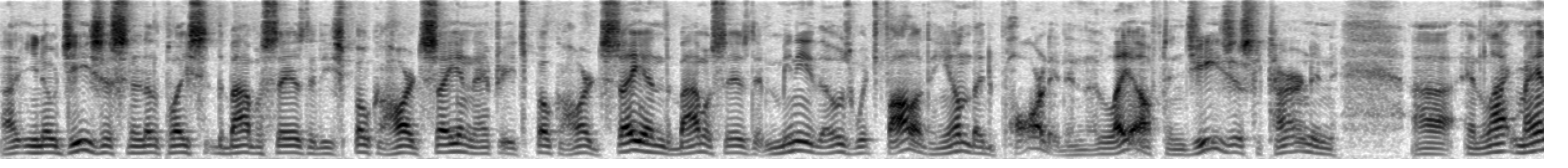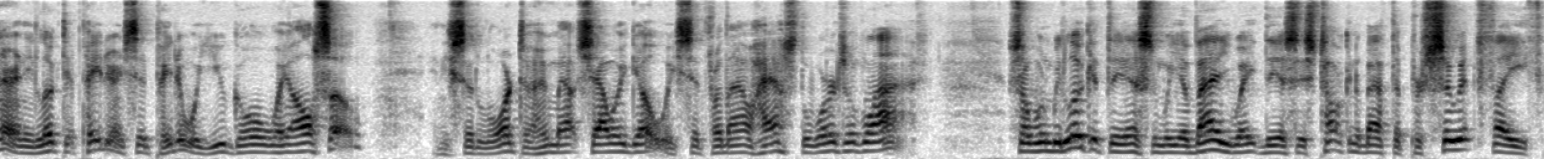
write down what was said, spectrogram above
uh, you know, Jesus in another place, the Bible says that he spoke a hard saying. After he spoke a hard saying, the Bible says that many of those which followed him, they departed and they left. And Jesus turned and uh, in like manner, and he looked at Peter and he said, Peter, will you go away also? And he said, Lord, to whom else shall we go? He said, For thou hast the words of life. So when we look at this and we evaluate this, it's talking about the pursuant faith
